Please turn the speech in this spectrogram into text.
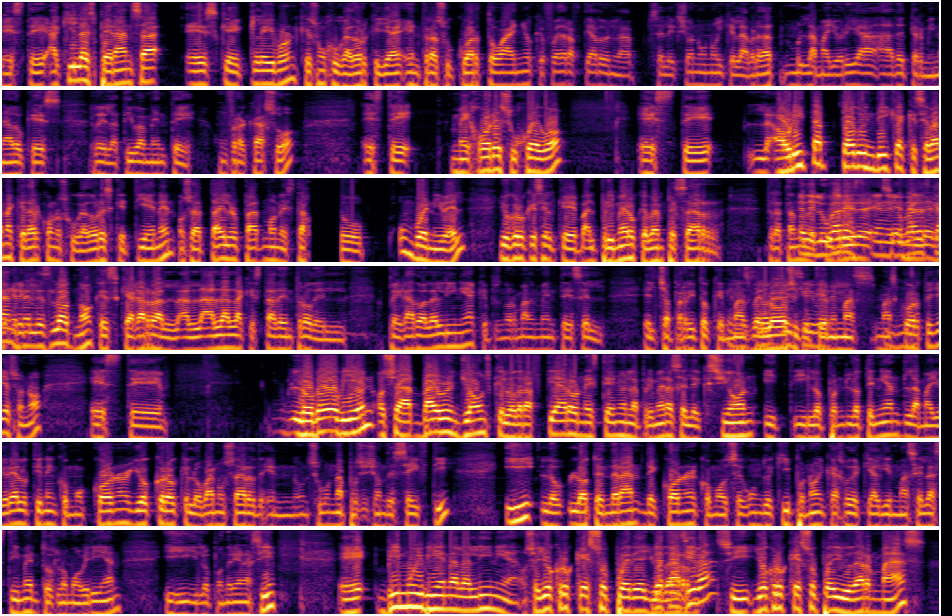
Este, aquí la esperanza es que Claiborne, que es un jugador que ya entra a su cuarto año, que fue drafteado en la selección 1 y que la verdad la mayoría ha determinado que es relativamente un fracaso, este, mejore su juego. Este, ahorita todo indica que se van a quedar con los jugadores que tienen. O sea, Tyler Patmon está jugando un buen nivel. Yo creo que es el que el primero que va a empezar tratando En de el lugar cubrir, es- en sí, el lugar en, el, en el slot, ¿no? Que es que agarra al, al- al ala que está dentro del pegado a la línea, que pues normalmente es el, el chaparrito que más veloz y que tiene más, más corte y eso, ¿no? Este lo veo bien, o sea, Byron Jones que lo draftearon este año en la primera selección y, y lo, lo tenían, la mayoría lo tienen como corner, yo creo que lo van a usar en una posición de safety y lo, lo tendrán de corner como segundo equipo, ¿no? En caso de que alguien más se lastime, entonces lo moverían y, y lo pondrían así. Eh, vi muy bien a la línea, o sea, yo creo que eso puede ayudar. ¿Defensiva? Sí, yo creo que eso puede ayudar más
